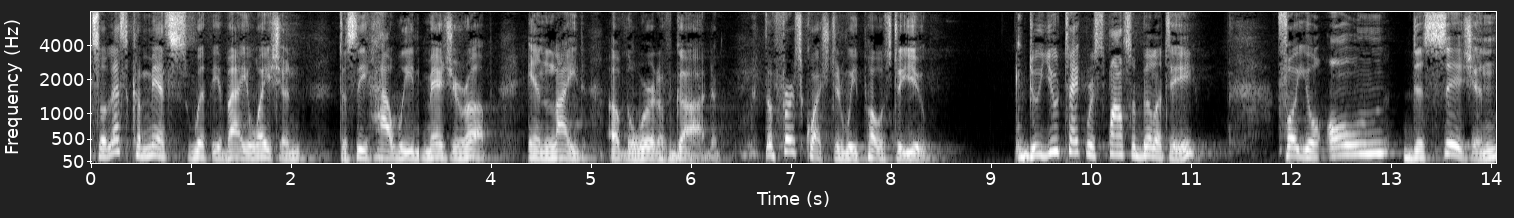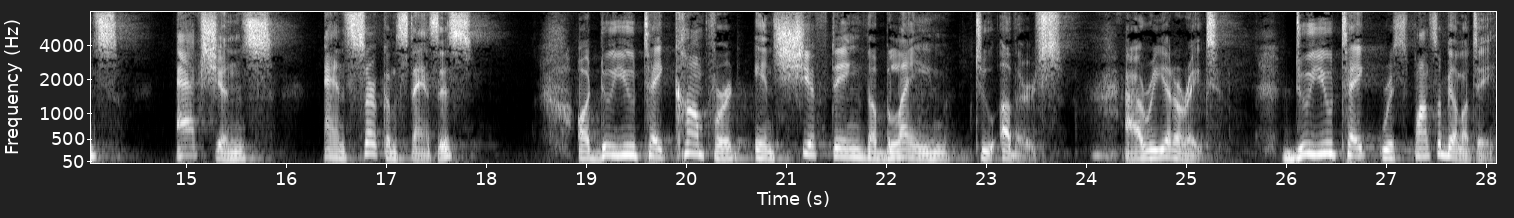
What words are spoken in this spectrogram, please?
So let's commence with the evaluation to see how we measure up in light of the Word of God. The first question we pose to you Do you take responsibility? For your own decisions, actions, and circumstances? Or do you take comfort in shifting the blame to others? I reiterate. Do you take responsibility?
